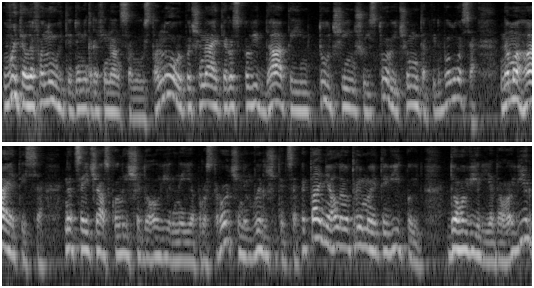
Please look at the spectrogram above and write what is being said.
Ви телефонуєте до мікрофінансової установи, починаєте розповідати їм ту чи іншу історію, чому так відбулося, намагаєтеся на цей час, коли ще договір не є простроченим, вирішити це питання, але отримаєте відповідь. Договір є договір,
